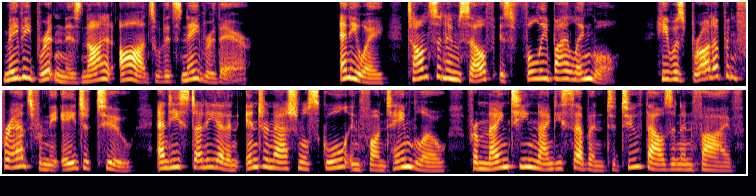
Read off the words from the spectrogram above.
maybe Britain is not at odds with its neighbor there. Anyway, Thompson himself is fully bilingual. He was brought up in France from the age of two, and he studied at an international school in Fontainebleau from 1997 to 2005.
